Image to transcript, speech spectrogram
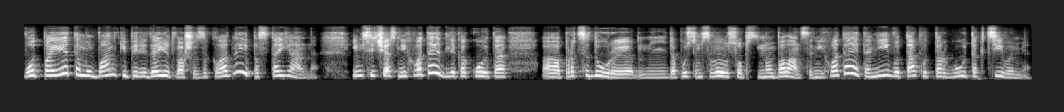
Вот поэтому банки передают ваши закладные постоянно. Им сейчас не хватает для какой-то а, процедуры, допустим, своего собственного баланса не хватает, они вот так вот торгуют активами.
